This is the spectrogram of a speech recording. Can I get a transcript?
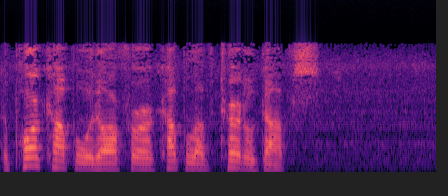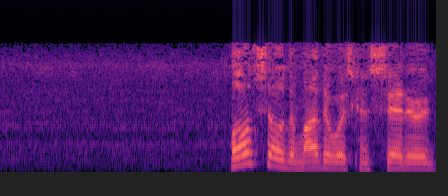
The poor couple would offer a couple of turtle doves. Also, the mother was considered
